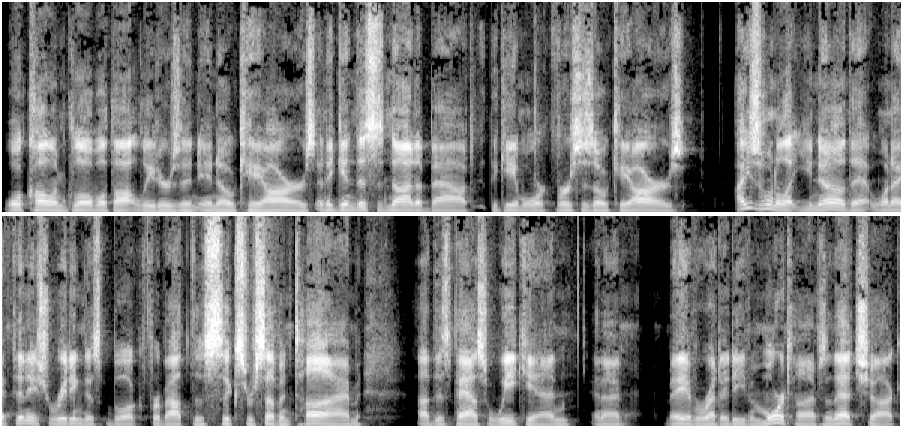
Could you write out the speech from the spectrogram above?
we'll call them global thought leaders in, in OKRs. And again, this is not about the game of work versus OKRs. I just want to let you know that when I finished reading this book for about the sixth or seventh time uh, this past weekend, and I may have read it even more times than that, Chuck,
